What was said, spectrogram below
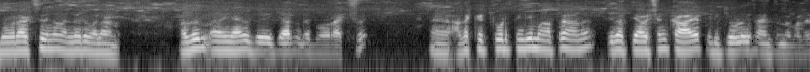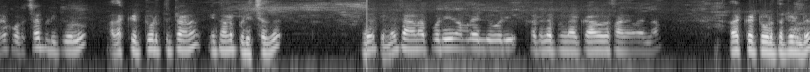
ബോറാക്സ് പിന്നെ നല്ലൊരു വളമാണ്. അതും ഞാൻ ഉപയോഗിക്കാറുണ്ട് ബോറാക്സ്. അതൊക്കെ ഇട്ട് കൊടുത്തെങ്കിൽ മാത്രമാണ് ഇത് അത്യാവശ്യം കായ പിടിക്കുകയുള്ളൂ ഈ സാധനത്തിൽ വളരെ കുറച്ചേ പിടിക്കുകയുള്ളൂ അതൊക്കെ ഇട്ട് കൊടുത്തിട്ടാണ് ഇതാണ് പിടിച്ചത്. പിന്നെ ചാണകപ്പൊടി നമ്മൾ എല്ലുപൊടി കടലപ്പിണ്ടാക്കാവുന്ന സാധനങ്ങളെല്ലാം അതൊക്കെ ഇട്ട് കൊടുത്തിട്ടുണ്ട്.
